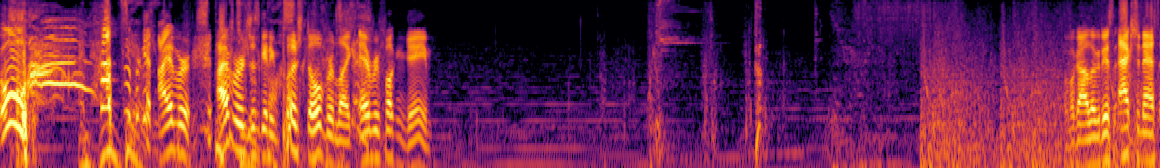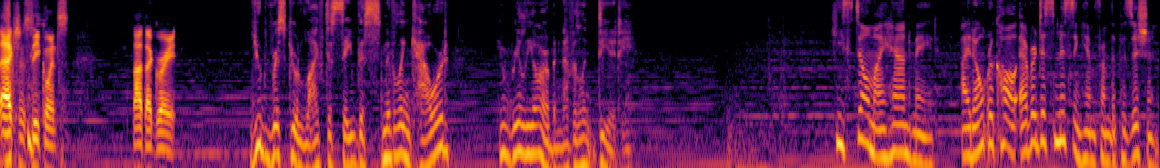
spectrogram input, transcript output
Oh! And how dare Look at you? Ivor. speak Ivor is just getting pushed like over that. like every fucking game. Oh my god, look at this action ass action sequence. Not that great. You'd risk your life to save this sniveling coward? You really are a benevolent deity. He's still my handmaid. I don't recall ever dismissing him from the position.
